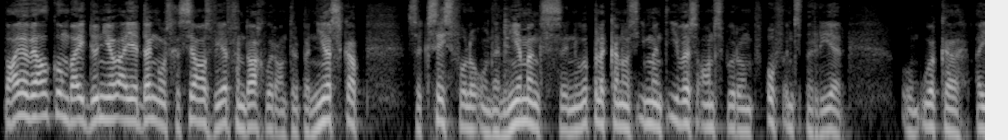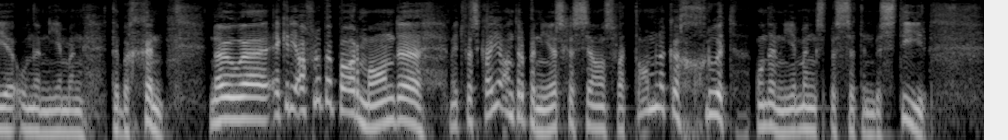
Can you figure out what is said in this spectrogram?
Baie welkom by doen jou eie ding. Ons gesels weer vandag oor entrepreneurskap, suksesvolle ondernemings en hopelik kan ons iemand iewers aanspoor om of inspireer om ook 'n eie onderneming te begin. Nou uh, ek het die afgelope paar maande met verskeie entrepreneurs gesels wat taamlike groot ondernemings besit en bestuur.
